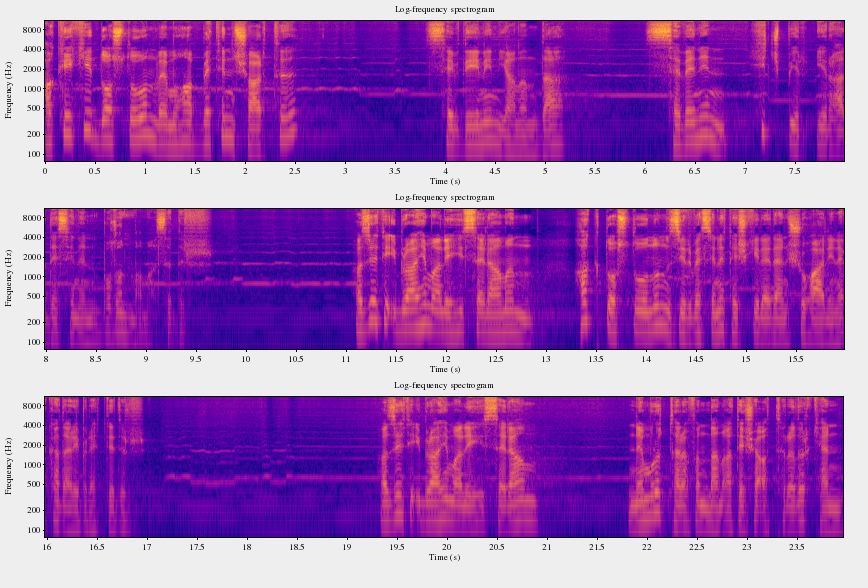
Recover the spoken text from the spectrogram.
Hakiki dostluğun ve muhabbetin şartı, sevdiğinin yanında, sevenin hiçbir iradesinin bulunmamasıdır. Hz. İbrahim aleyhisselamın hak dostluğunun zirvesini teşkil eden şu haline kadar ibretlidir. Hz. İbrahim aleyhisselam, Nemrut tarafından ateşe attırılırken,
